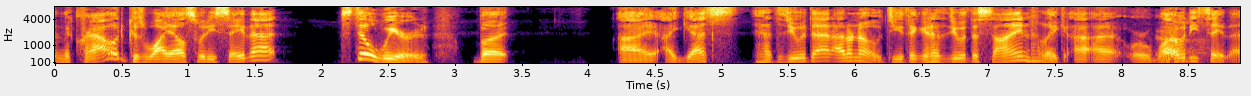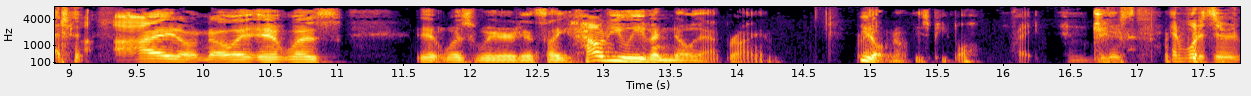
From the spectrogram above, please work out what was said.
in the crowd because why else would he say that? Still weird, but I I guess it had to do with that. I don't know. Do you think it had to do with the sign, like, uh, or why would he say that? I don't know. It, it, was it was weird. It's like, how do you even know that, Bryan? Right. You don't know these people, right? And and what is there?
